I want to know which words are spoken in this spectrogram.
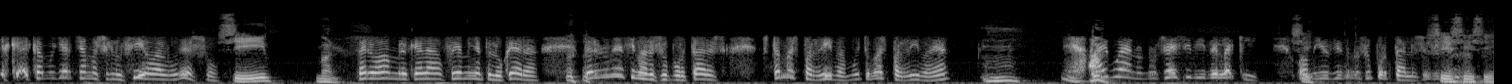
Es que, que a muller chamase Lucía ou algo deso. Sí. Bueno. Pero, hombre, que ela foi a miña peluquera. Pero non é encima de soportares. Está máis para arriba, moito máis para arriba, eh? Mm. Ai, bueno, non sei se vive aquí. Sí. O mellor vive nos soportales. Sí, sí, sí.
